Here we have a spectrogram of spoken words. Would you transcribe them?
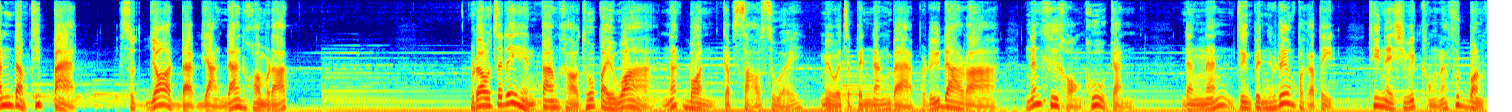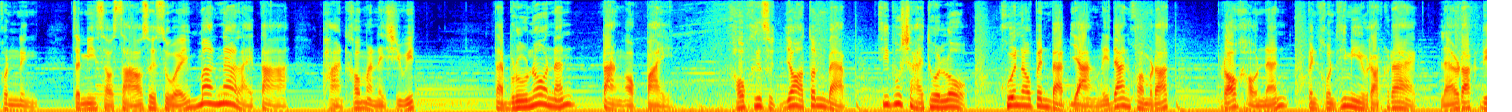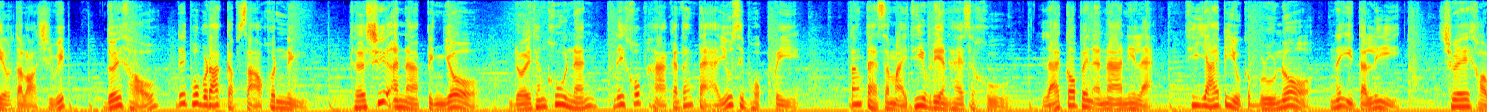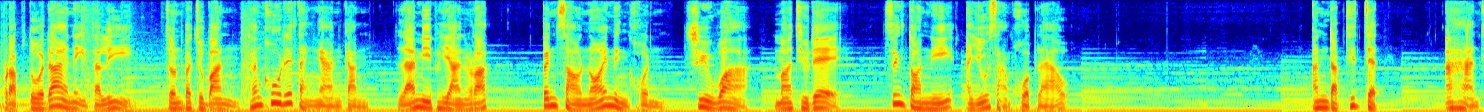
อันดับที่ 8 สุดยอดแบบอย่างด้านความรัก เราจะได้เห็นตามข่าวทั่วไปว่านักบอลกับสาวสวย ไม่ว่าจะเป็นนางแบบหรือดารา นั่นคือของคู่กัน ดังนั้นจึงเป็นเรื่องปกติที่ในชีวิตของนักฟุตบอลคนหนึ่ง จะมีสาวๆ สวยๆ มากหน้าหลายตาผ่านเข้ามาในชีวิต แต่บรูโน่นั้นต่างออกไป เขาคือสุดยอดต้นแบบที่ผู้ชายทั่วโลกควรเอาเป็นแบบอย่างในด้านความรัก เพราะเขานั้นเป็นคนที่มีรักแรกและรักเดียวตลอดชีวิต โดยเขาได้พบรักกับสาวคนหนึ่ง เธอชื่ออนาปินโย โดยทั้งคู่นั้นได้คบหากันตั้งแต่อายุ 16 ปี ตั้งแต่สมัยที่เรียนไฮสคูล และก็เป็นอนานี่แหละ ที่ย้ายไปอยู่กับบรูโน่ในอิตาลี ช่วยให้เขาปรับตัวได้ในอิตาลี จนปัจจุบันทั้งคู่ได้แต่งงานกัน และมีพยานรัก เป็นสาวน้อยหนึ่งคน ชื่อว่ามาทิวเดซึ่งตอนนี้อายุ 3 ขวบแล้ว อันดับที่ 7 อาหาร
